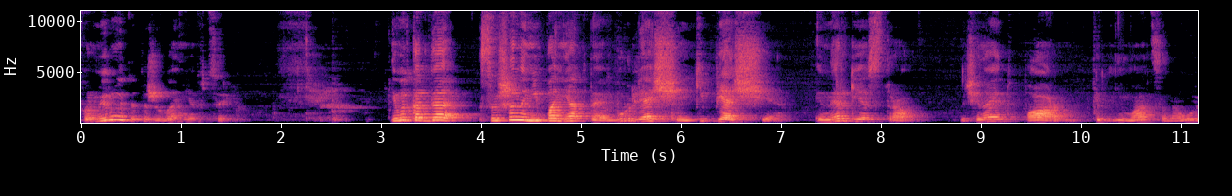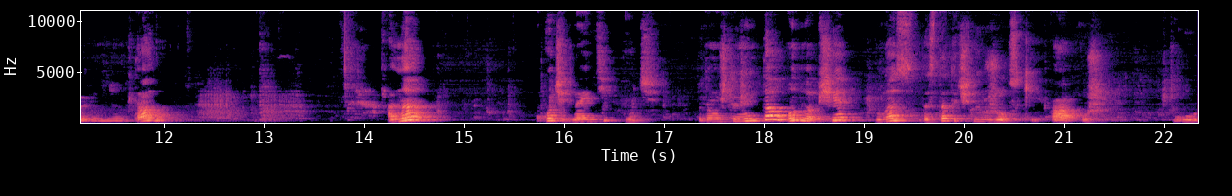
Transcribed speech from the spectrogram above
формирует это желание в цель. И вот когда совершенно непонятная, бурлящая, кипящая энергия астрала начинает паром подниматься на уровень ментала, она хочет найти путь, потому что ментал, он вообще у нас достаточно жесткий, а уж у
